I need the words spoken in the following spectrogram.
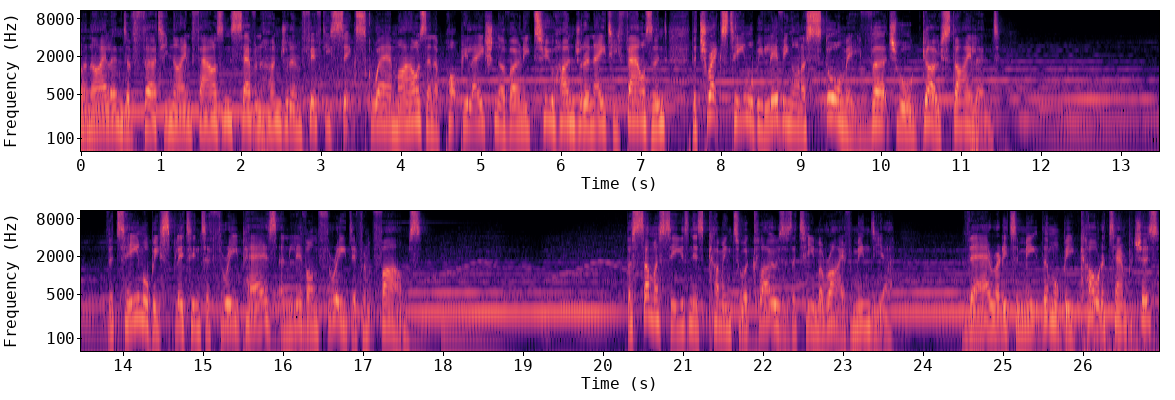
On an island of 39,756 square miles and a population of only 280,000, the Trex team will be living on a stormy, virtual ghost island. The team will be split into three pairs and live on three different farms. The summer season is coming to a close as the team arrive from India. There, ready to meet them, will be colder temperatures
